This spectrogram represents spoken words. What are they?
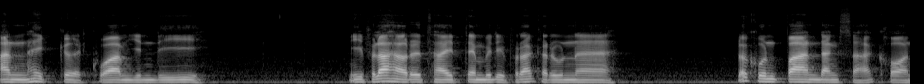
อันให้เกิดความยินดี มีพระหฤทัยเต็มไปด้วยพระกรุณา พระคุณปานดังสาคร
